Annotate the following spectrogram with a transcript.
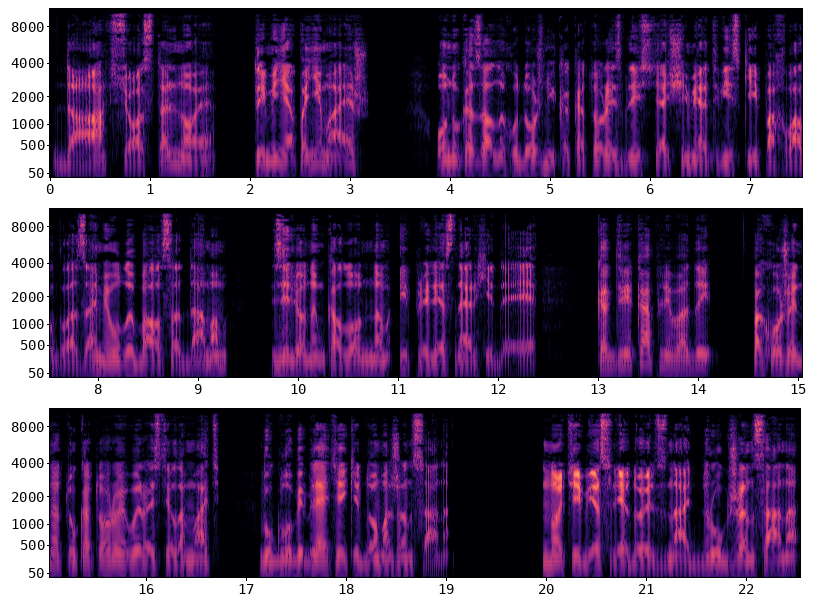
Да, все остальное. Ты меня понимаешь? Он указал на художника, который с блестящими от виски и похвал глазами улыбался дамам, зеленым колоннам и прелестной орхидее, как две капли воды — похожей на ту, которую вырастила мать в углу библиотеки дома Жансана. Но тебе следует знать, друг Жансана,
